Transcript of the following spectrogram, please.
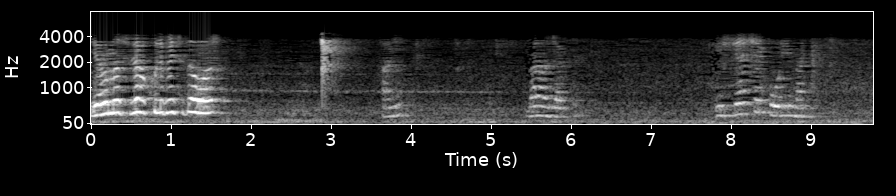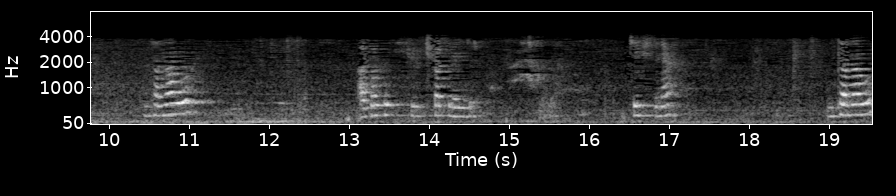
Yanında silah kulübesi de var. Hani? Ben alacaktım. Üstüne şey koyayım ben. Daha vur. Arkadaşlar çıkart Ranger. Çek üstüne. Bir tane vur.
